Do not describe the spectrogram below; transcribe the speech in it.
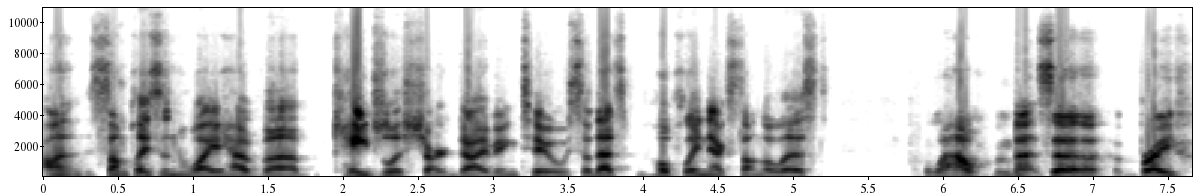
on some places in Hawaii have uh, cageless shark diving too. So that's hopefully next on the list. Wow, that's uh, brave.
